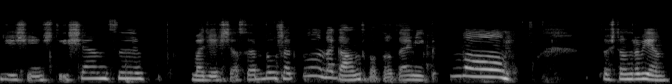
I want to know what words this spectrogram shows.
10 tysięcy, 20 serduszek, no elegancko, totemik, no, coś tam zrobiłem.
